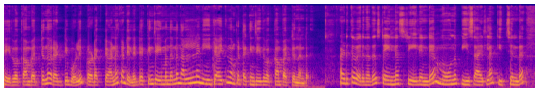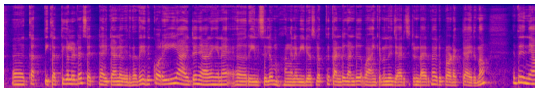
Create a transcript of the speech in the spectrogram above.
ചെയ്തു വെക്കാൻ പറ്റുന്ന ഒരു അടിപൊളി പ്രൊഡക്റ്റാണ് കണ്ടില്ലേ? ടെക്കിൻ ചെയ്യുമ്പോൾ തന്നെ നല്ല നീറ്റായിട്ട് നമുക്ക് ടെക്കിൻ ചെയ്ത് വെക്കാൻ പറ്റുന്നുണ്ട്. അടുത്ത് വരുന്നത് സ്റ്റെയിൻലെസ് സ്റ്റീലിന്റെ മൂന്ന് പീസായിട്ടുള്ള കിച്ചന്റെ കത്തി കത്തികളുടെ സെറ്റായിട്ടാണ് വരുന്നത്. ഇത് കുറേ ആയിട്ട് ഞാനിങ്ങനെ റീൽസിലും അങ്ങനെ വീഡിയോസിലൊക്കെ കണ്ട് കണ്ട് വാങ്ങിക്കണം എന്ന് വിചാരിച്ചിട്ടുണ്ടായിരുന്ന ഒരു പ്രൊഡക്റ്റായിരുന്നു ഇത് ഞാൻ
